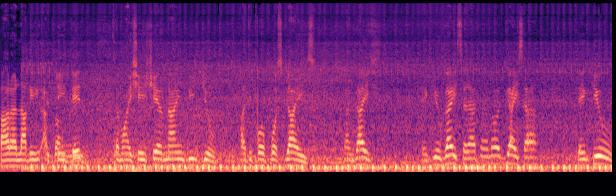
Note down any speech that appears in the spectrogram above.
para laging updated sa mga i-share na yung video. At ipopost guys. Yan guys. Thank you guys sa lahat ng nanonood guys ha. Thank you.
